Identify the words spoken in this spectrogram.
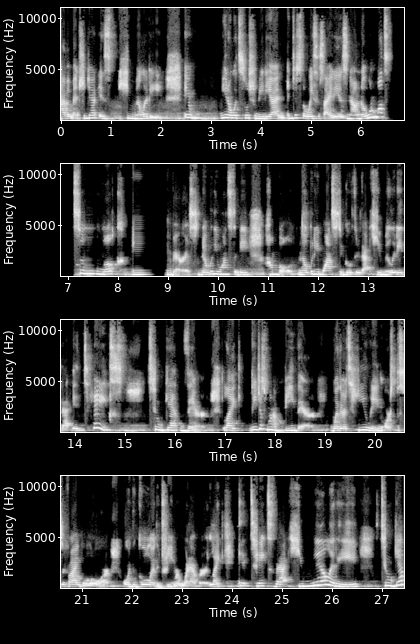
haven't mentioned yet, is humility. It, you know, with social media and, and just the way society is now, no one wants to look in embarrassed. Nobody wants to be humble. Nobody wants to go through that humility that it takes to get there. Like they just want to be there, whether it's healing or the survival or or the goal or the dream or whatever. Like it takes that humility to get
